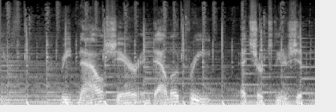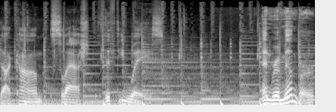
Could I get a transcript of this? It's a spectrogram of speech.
youth. Read now, share, and download free at churchleadership.com slash 50 ways. And remember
